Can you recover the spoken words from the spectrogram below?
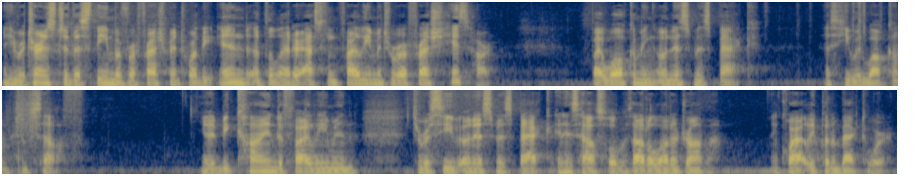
And he returns to this theme of refreshment toward the end of the letter, asking Philemon to refresh his heart by welcoming Onesimus back as he would welcome himself. You know, it'd be kind of Philemon to receive Onesimus back in his household without a lot of drama and quietly put him back to work.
